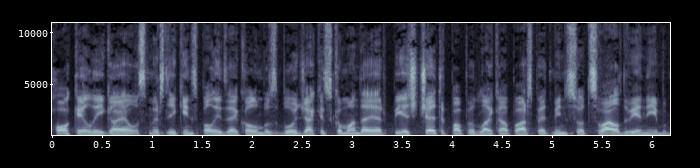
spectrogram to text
hokeja līgā Elvis Merzlikins palīdzēja Columbus Blue Jackets komandai ar 5-4 papildu laikā pārspēt Minnesotas Wild vienību.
